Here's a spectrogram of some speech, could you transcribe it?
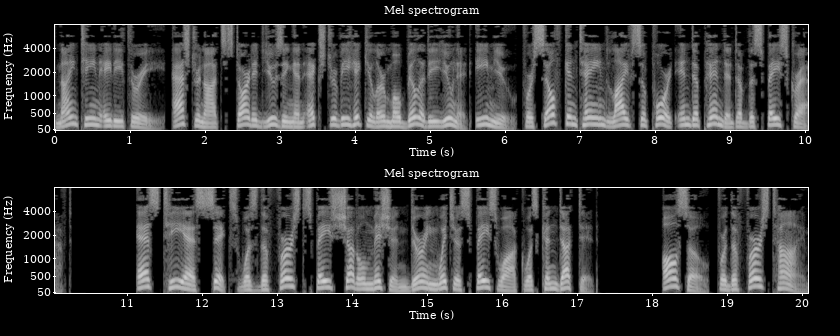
1983. Astronauts started using an extravehicular mobility unit for self-contained life support independent of the spacecraft. STS-6 was the first Space Shuttle mission during which a spacewalk was conducted. Also, for the first time,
